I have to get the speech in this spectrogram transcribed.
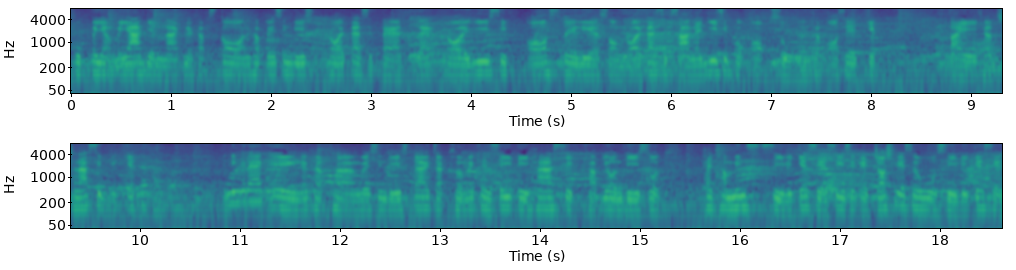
ทุบไปอย่างไม่ยากเย็นนักนะครับสกอร์นะครับเวสต์อินดีส188 และ 120 ออสเตรเลีย 283 และ 26 ออกศูนย์ครับออสเตรเลียเก็บไปครับชนะ 10 wicket inning แรกเองนะครับทางเวสต์อินดีสได้จากเคอร์แมคเคนซี่ตี 50 ครับโยนดีสุด แพทคัมมินส์4 wicket เสีย 41จอชเฮเซิลวูด4 wicket เสีย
